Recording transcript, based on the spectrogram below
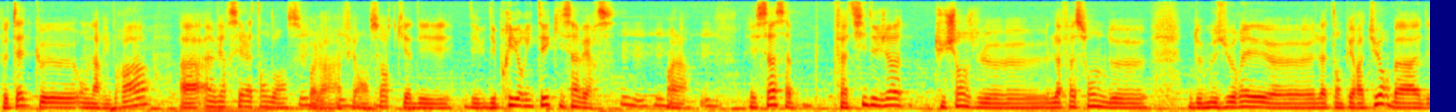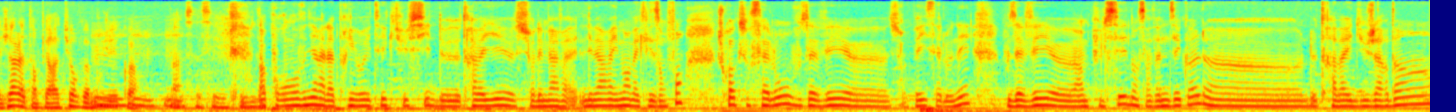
peut-être qu'on arrivera à inverser la tendance, mmh. voilà, à faire en sorte qu'il y a des, des, des, priorités qui s'inversent. Voilà. Et ça, ça si déjà tu changes le, la façon de, de mesurer euh, la température, bah déjà la température va bouger. Mmh, quoi. mmh. Ah, ça, c'est, c'est Alors pour en revenir à la priorité que tu cites de, de travailler sur l'émerveillement avec les enfants, je crois que sur Salon, vous avez, euh, sur le pays salonnais, vous avez euh, impulsé dans certaines écoles euh, le travail du jardin,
